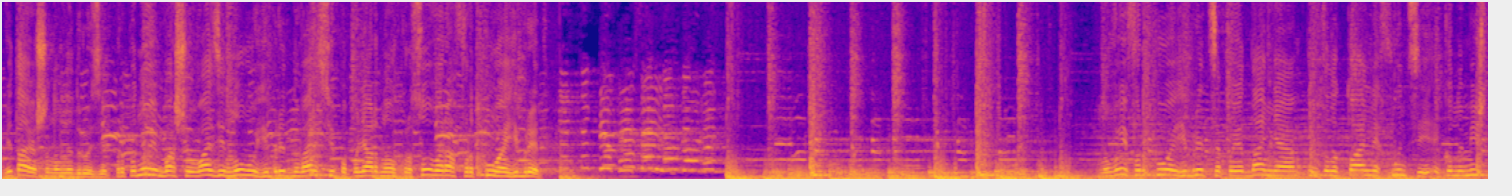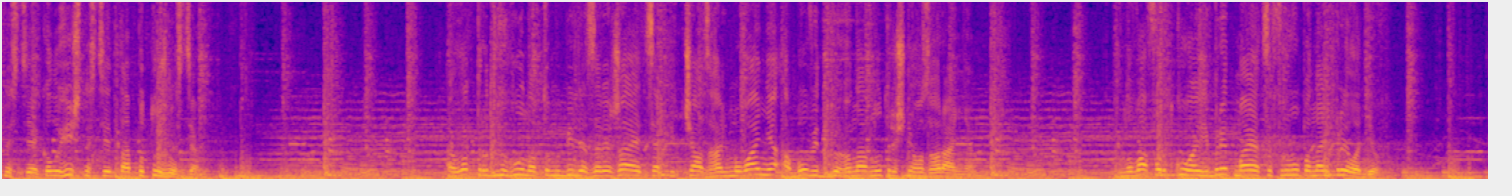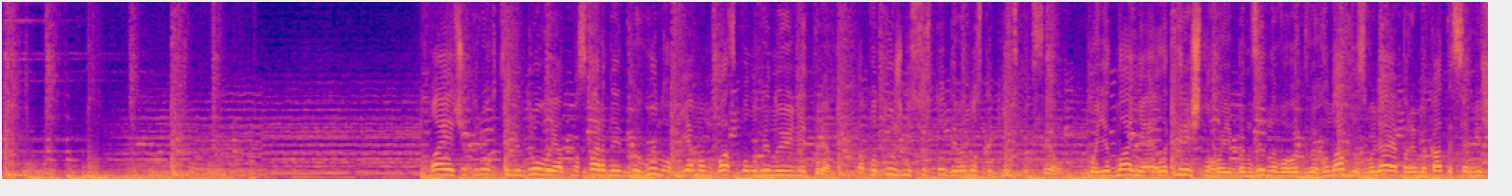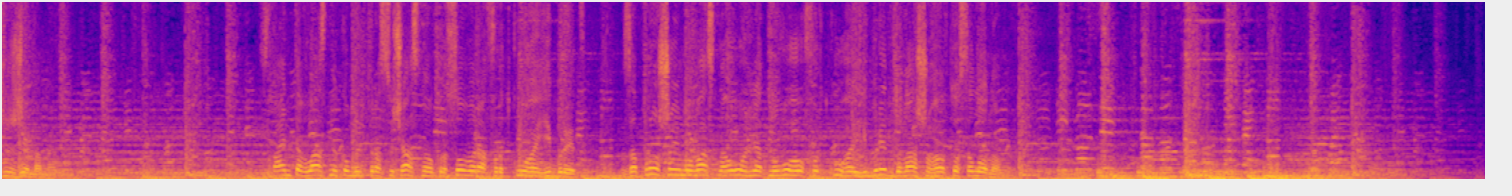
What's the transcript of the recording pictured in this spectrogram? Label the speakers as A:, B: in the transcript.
A: Вітаю, шановні друзі! Пропонуємо вашій увазі нову гібридну версію популярного кросовера Ford Hybrid. Новий Ford Hybrid – це поєднання інтелектуальних функцій, економічності, екологічності та потужності. Електродвигун автомобіля заряджається під час гальмування або від двигуна внутрішнього згорання. Нова Kuga Hybrid має цифрову панель приладів. Має чотирьохциліндровий атмосферний двигун об'ємом 2,5 літри та потужністю 190 кінських сил. Поєднання електричного і бензинового двигуна дозволяє перемикатися між режимами. Станьте власником ультрасучасного кросовера Ford Kuga Hybrid. Запрошуємо вас на огляд нового Ford Kuga Hybrid до нашого автосалону.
